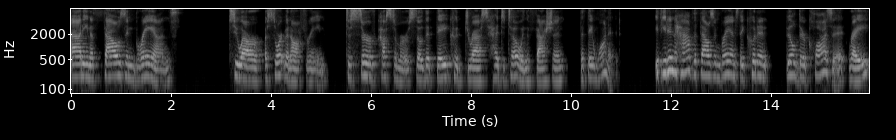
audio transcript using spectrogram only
adding a thousand brands to our assortment offering to serve customers so that they could dress head to toe in the fashion that they wanted. If you didn't have the thousand brands, they couldn't build their closet, right?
